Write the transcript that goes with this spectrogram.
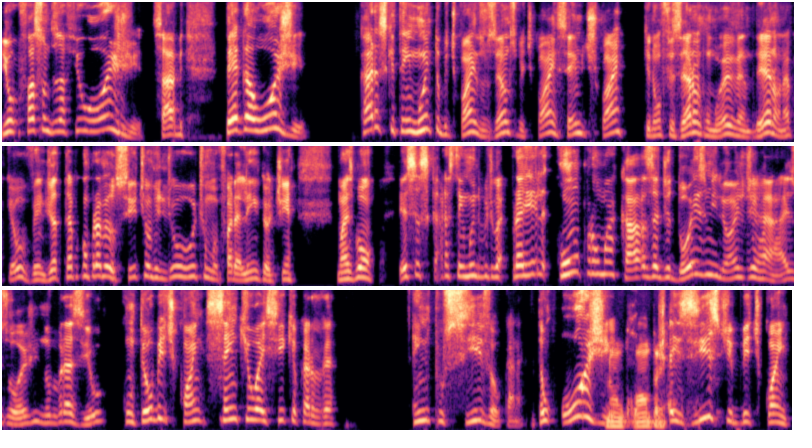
E eu faço um desafio hoje, sabe? Pega hoje caras que têm muito Bitcoin, 200 Bitcoin, 100 Bitcoin, que não fizeram como eu e venderam, né? Porque eu vendi até para comprar meu sítio, eu vendi o último farelinho que eu tinha. Mas, bom, esses caras têm muito Bitcoin. Para ele, compra uma casa de 2 milhões de reais hoje no Brasil, com teu Bitcoin, sem QIC que eu quero ver. É impossível, cara. Então, hoje, já existe Bitcoin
